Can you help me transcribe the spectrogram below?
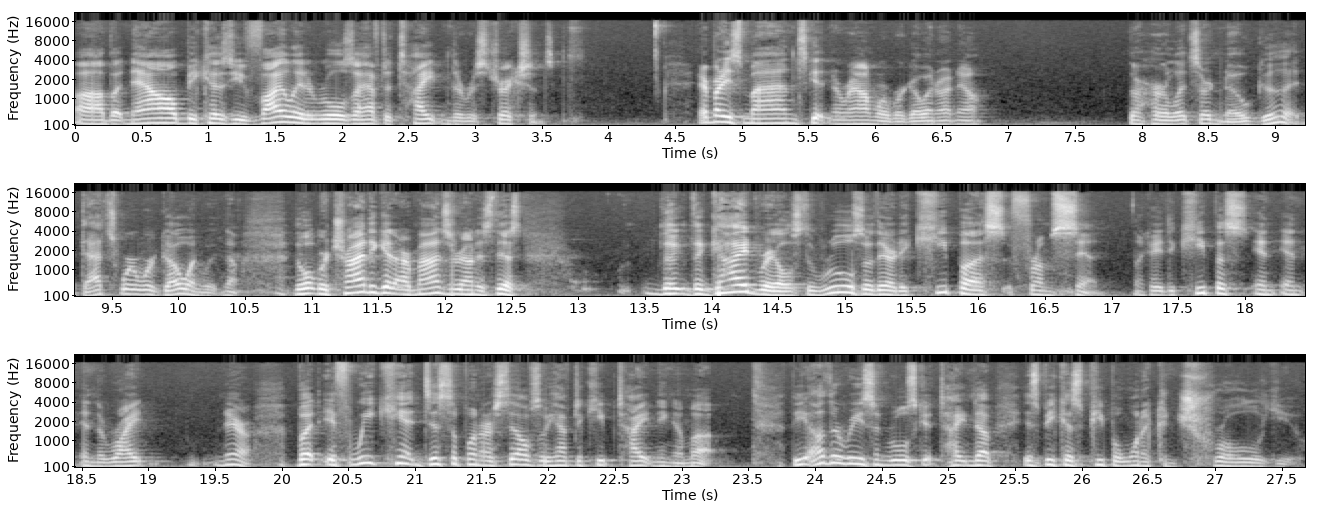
Uh, but now, because you've violated rules, I have to tighten the restrictions. Everybody's mind's getting around where we're going right now. The harlots are no good. That's where we're going with now. What we're trying to get our minds around is this: the the guide rails, the rules are there to keep us from sin. Okay, to keep us in, in, in the right narrow. But if we can't discipline ourselves, we have to keep tightening them up. The other reason rules get tightened up is because people want to control you,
